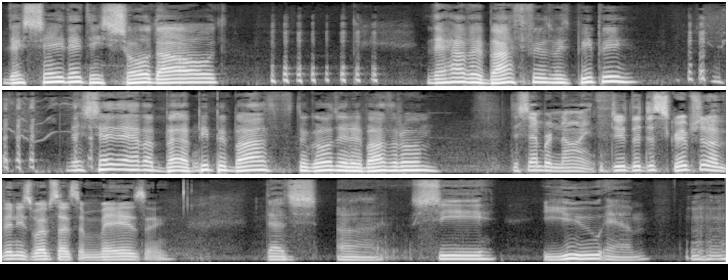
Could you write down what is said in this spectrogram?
they say that it's sold out. they have a bath filled with pee pee. they say they have a, ba- a pee pee bath to go to the bathroom. December 9th. Dude, the description on Vinny's website's amazing. That's uh, C U M Mm-hmm.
